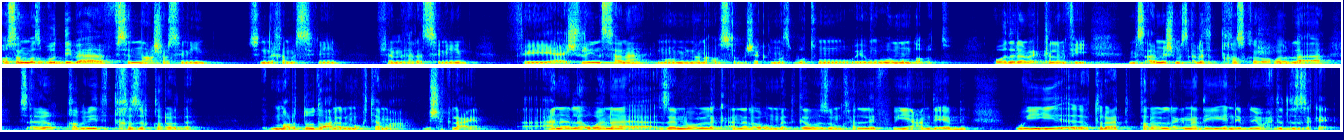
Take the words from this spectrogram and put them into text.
أوصل مظبوط دي بقى في سن 10 سنين في سن خمس سنين في سن ثلاث سنين في 20 سنة. المهم إن أنا أوصل بشكل مظبوط ومنضبط. هو ده اللي أنا بتكلم فيه. المساله مش مسألة اتخاذ قرار ولا لأ مسألة قابلية اتخاذ القرار ده مردوده على المجتمع بشكل عام. أنا لو أنا زي ما بقول لك أنا لو متجوز ومخلف وعندي ابن وطلعت قرار اللجنة دي إن ابني محدود الذكاء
